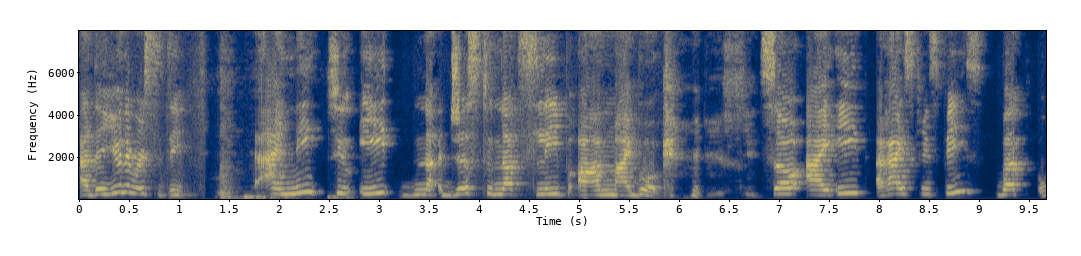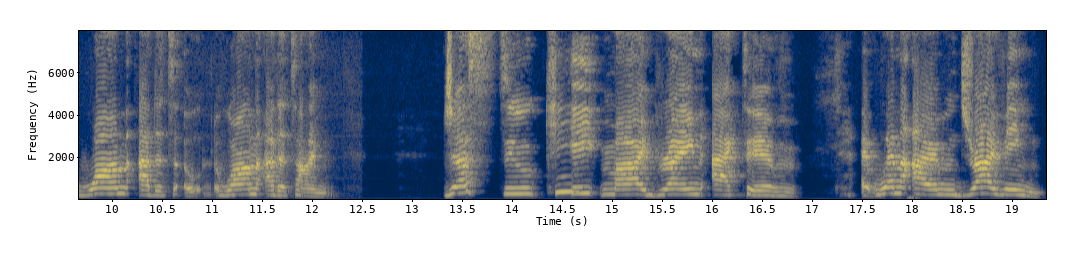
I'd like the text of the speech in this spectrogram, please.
at the university, I need to eat just to not sleep on my book. so I eat Rice Krispies, but one at a t- one at a time, just to keep my brain active. When I'm driving,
